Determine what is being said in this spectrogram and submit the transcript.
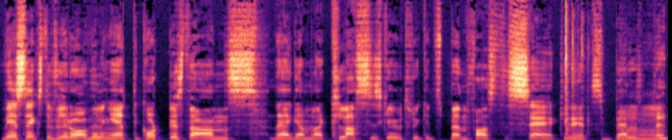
V64 avdelning 1 kortdistans. Det här gamla klassiska uttrycket spänn fast säkerhetsbältet.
